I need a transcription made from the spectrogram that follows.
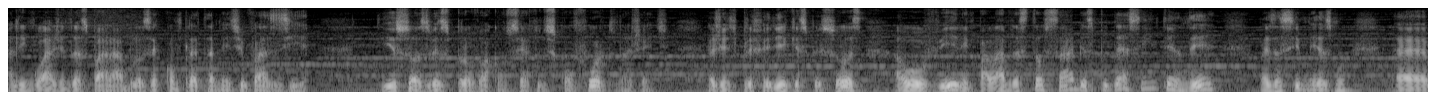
a linguagem das parábolas é completamente vazia. Isso às vezes provoca um certo desconforto na gente. A gente preferia que as pessoas, ao ouvirem palavras tão sábias, pudessem entender, mas assim mesmo, é,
